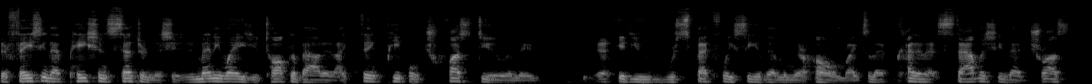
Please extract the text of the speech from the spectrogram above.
They're facing that patient centeredness. In many ways, you talked about it. I think people trust you and they, if you respectfully see them in their home, right? So that kind of establishing that trust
